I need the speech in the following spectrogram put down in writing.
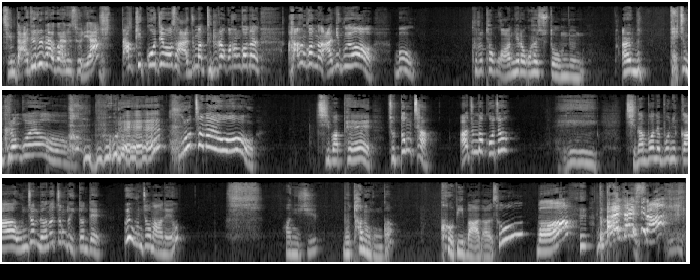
지금 나 들으라고 하는 소리야? 딱히 꼬집어서 아줌마 들으라고 한 거는, 한 거는 아니고요. 뭐, 그렇다고 아니라고 할 수도 없는. 아, 뭐, 대충 그런 거예요. 뭐래? 그렇잖아요. 집 앞에 저 똥차. 아줌마 거죠? 에이, 지난번에 보니까 운전 면허증도 있던데 왜 운전 안 해요? 아니지, 못하는 건가? 겁이 많아서? 뭐? 너안 싫어?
